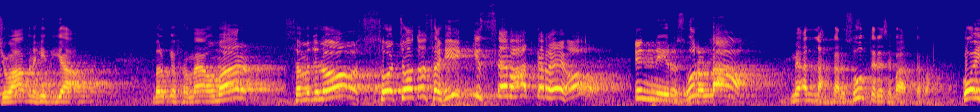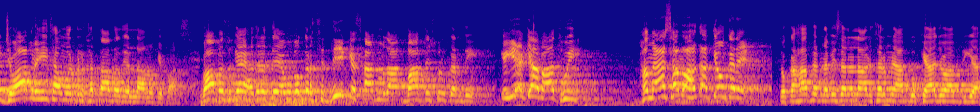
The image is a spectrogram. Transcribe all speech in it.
جواب نہیں دیا، بلکہ فرمایا، عمر، سمجھ لو، سوچو تو صحیح، کس سے بات کر رہے ہو؟ انی رسول اللہ، میں اللہ کا رسول تیرے سے بات کر رہا ہوں۔ کوئی جواب نہیں تھا عمر بن خطاب رضی اللہ عنہ کے پاس۔ واپس گئے حضرت ابو بکر صدیق کے ساتھ باتیں شروع کر دیں کہ یہ کیا بات ہوئی؟ ہم ایسا معاہدہ کیوں کریں؟ تو کہا پھر نبی صلی اللہ علیہ وسلم نے آپ کو کیا جواب دیا؟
